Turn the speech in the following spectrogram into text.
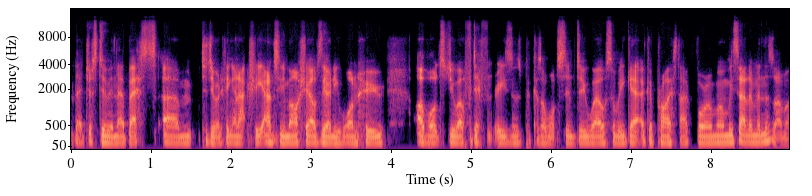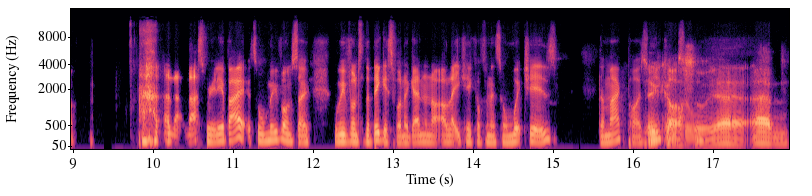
they're just doing their best um, to do anything. And actually, Anthony Martial is the only one who I want to do well for different reasons because I want him to do well, so we get a good price tag for him when we sell him in the summer. and that, that's really about it. So we'll move on. So we'll move on to the biggest one again, and I'll, I'll let you kick off on this one, which is the Magpies, Newcastle. Newcastle. Yeah. Um,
